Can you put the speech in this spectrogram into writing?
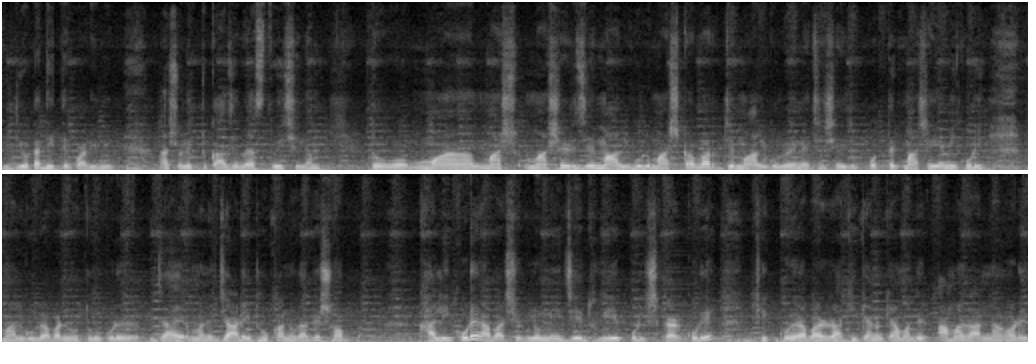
ভিডিওটা দিতে পারিনি। আসলে একটু কাজে ব্যস্তই ছিলাম। তো মাস, মাসের যে মালগুলো, মাস কাভার যে মালগুলো এনেছে, সেই প্রত্যেক মাসেই আমি করি। মালগুলো আবার নতুন করে যায় মানে জারে ঢোকানোর আগে সব খালি করে আবার সেগুলো মেজে, ধুয়ে, পরিষ্কার করে, ঠিক করে আবার রাখি। কেন কি আমাদের, আমার রান্নাঘরে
